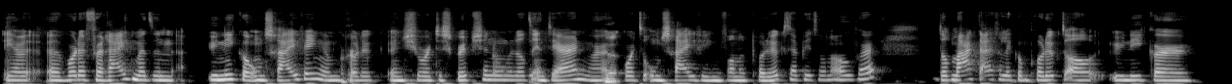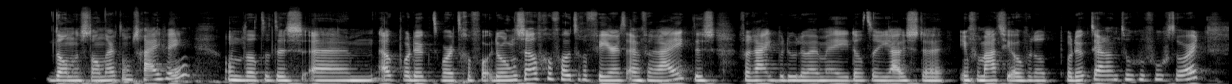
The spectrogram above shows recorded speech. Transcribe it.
ja, worden verrijkt met een unieke omschrijving. Een, product, een short description noemen we dat intern. Maar Ja. een korte omschrijving van het product heb je het dan over. Dat maakt eigenlijk een product al unieker dan een standaard omschrijving. Omdat het dus ehm, elk product wordt door onszelf gefotografeerd en verrijkt. Dus verrijkt bedoelen wij mee dat de juiste informatie over dat product eraan toegevoegd wordt.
